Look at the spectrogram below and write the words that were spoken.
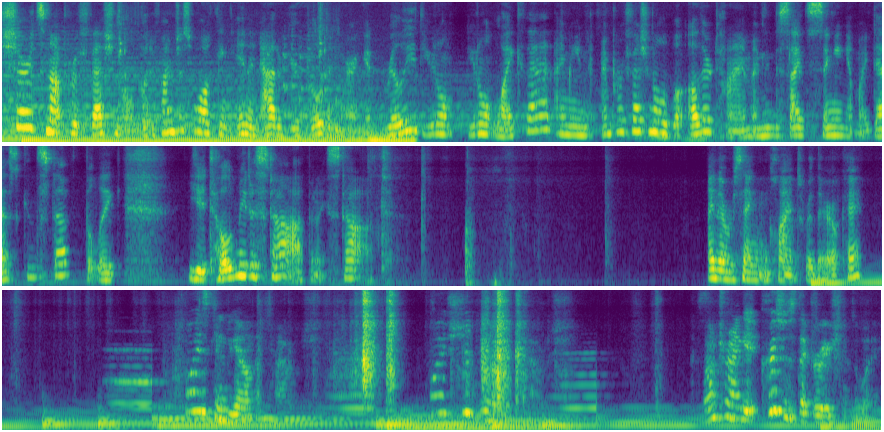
Sure, it's not professional, but if I'm just walking in and out of your building wearing it, really? You don't you don't like that? I mean, I'm professional the other time. I mean, besides singing at my desk and stuff, but like, you told me to stop, and I stopped. I never sang when clients were there, okay? Toys can be on the couch. Toys should be on the couch. Because I'm trying to get Christmas decorations away.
